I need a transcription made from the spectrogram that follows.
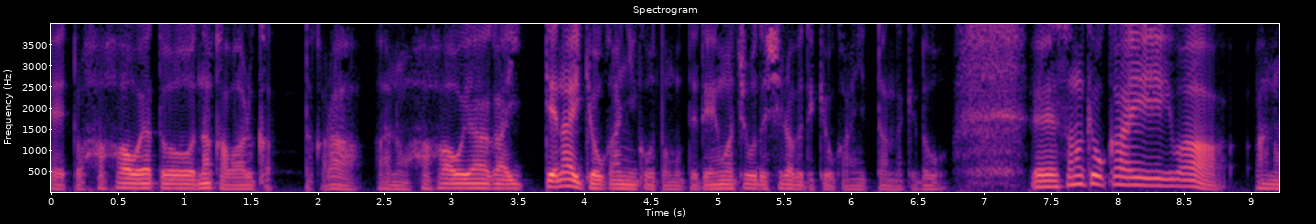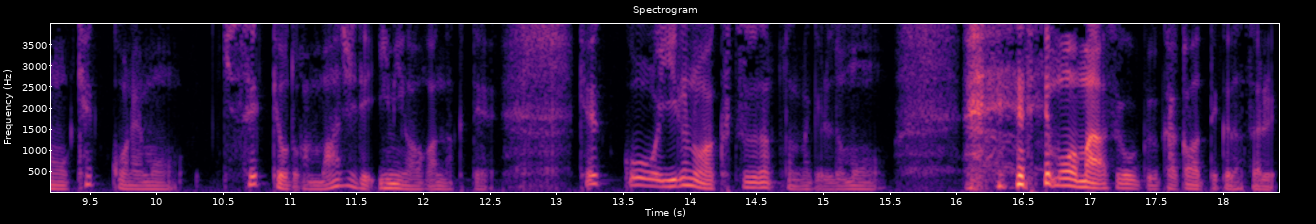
えっ、ー、と、母親と仲悪かったから、あの、母親が行ってない教会に行こうと思って電話帳で調べて教会に行ったんだけど、えー、その教会は、あの、結構ね、もう、説教とかマジで意味がわかんなくて、結構いるのは苦痛だったんだけれども、でもまあすごく関わってくださる、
